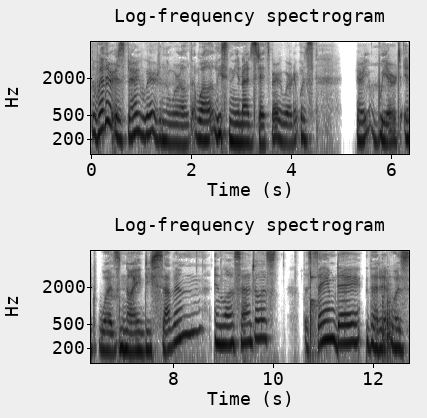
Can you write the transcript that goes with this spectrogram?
the weather is very weird in the world. Well, at least in the United States, very weird. It was very weird. It was 97 in Los Angeles the same day that it was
